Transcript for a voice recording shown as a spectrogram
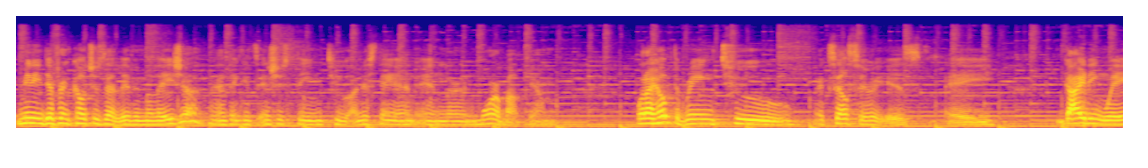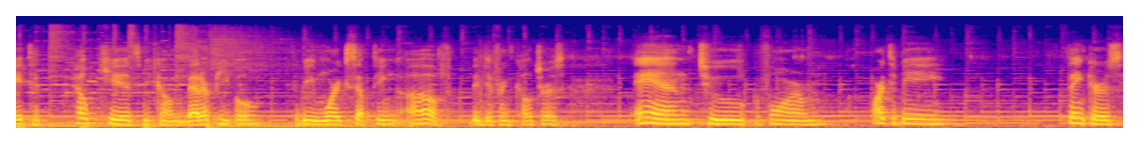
many different cultures that live in Malaysia, and I think it's interesting to understand and learn more about them. What I hope to bring to Excelsior is a guiding way to help kids become better people, to be more accepting of the different cultures, and to perform or to be thinkers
